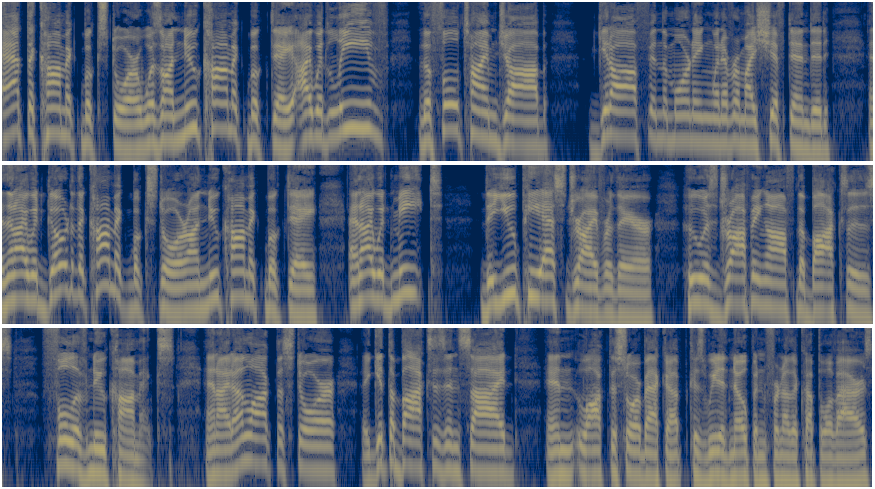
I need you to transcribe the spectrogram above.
at the comic book store was on New Comic Book Day. I would leave the full time job get off in the morning whenever my shift ended. And then I would go to the comic book store on New Comic Book Day and I would meet the UPS driver there who was dropping off the boxes full of new comics. And I'd unlock the store, I'd get the boxes inside and lock the store back up because we didn't open for another couple of hours.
